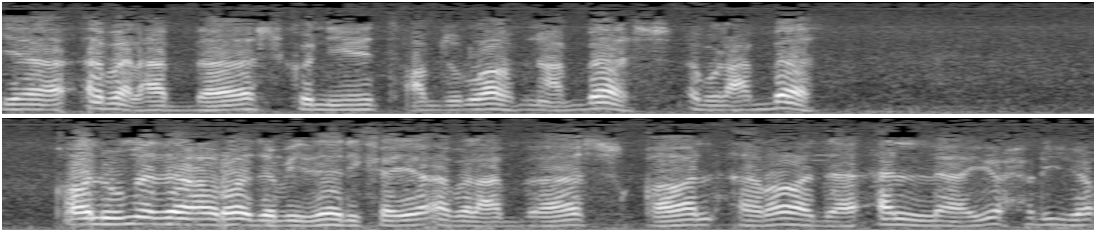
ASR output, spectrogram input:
يا أبا العباس؟ كنية عبد الله بن عباس أبو العباس. قالوا ماذا أراد بذلك يا أبا العباس؟ قال أراد ألا يحرج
